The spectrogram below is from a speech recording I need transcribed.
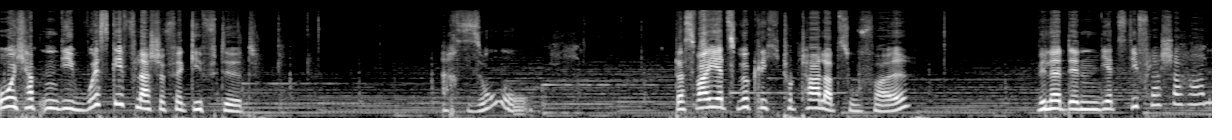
Oh, ich habe die Whiskyflasche vergiftet. Ach so. Das war jetzt wirklich totaler Zufall. Will er denn jetzt die Flasche haben?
